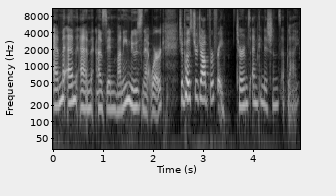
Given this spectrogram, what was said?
MNN as in Money News Network to post your job for free. Terms and conditions apply.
